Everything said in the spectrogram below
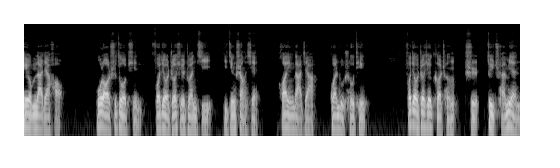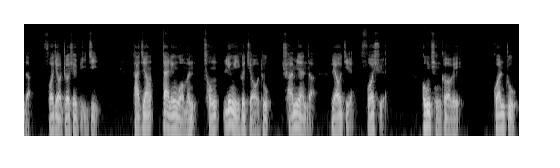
朋友们大家好。吴老师作品佛教哲学专辑已经上线欢迎大家关注收听。佛教哲学课程是最全面的佛教哲学笔记它将带领我们从另一个角度全面的了解佛学。恭请各位关注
